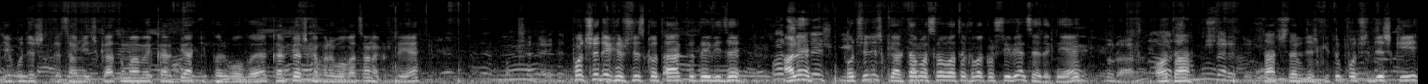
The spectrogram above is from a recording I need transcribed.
Dwie pudyszki to samiczka. Tu mamy karpiaki perłowe. Karpiaczka perłowa, co ona kosztuje? Po trzy dychy wszystko tak, tutaj widzę. Ale po trzy dyszki, ale ta masowa to chyba kosztuje więcej Edek, nie? Która? O ta. Cztery dyszki. Ta cztery dyszki, tu po trzy dyszki.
